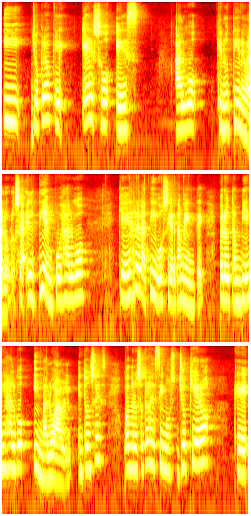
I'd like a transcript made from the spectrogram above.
Y yo creo que eso es algo que no tiene valor. O sea, el tiempo es algo que es relativo, ciertamente, pero también es algo invaluable. Entonces, cuando nosotros decimos, yo quiero, eh,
